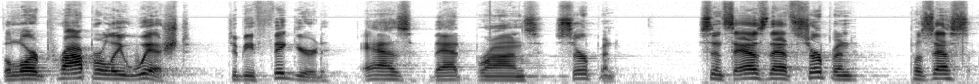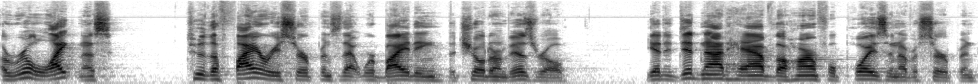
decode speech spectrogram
The Lord properly wished to be figured as that bronze serpent, since as that serpent possessed a real likeness to the fiery serpents that were biting the children of Israel, yet it did not have the harmful poison of a serpent,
